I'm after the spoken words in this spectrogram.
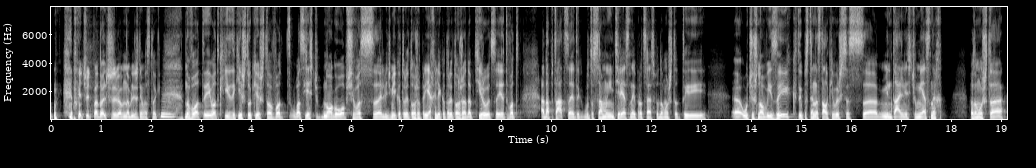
Мы чуть подольше живем на Ближнем Востоке. Ну вот, и вот какие-то такие штуки, что вот у вас есть много общего с людьми, которые тоже приехали, которые тоже адаптируются. И это вот адаптация – это как будто самый интересный процесс, потому что ты э, учишь новый язык, ты постоянно сталкиваешься с э, ментальностью местных, потому что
